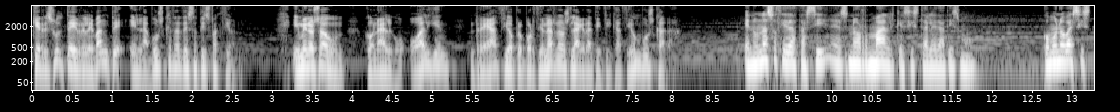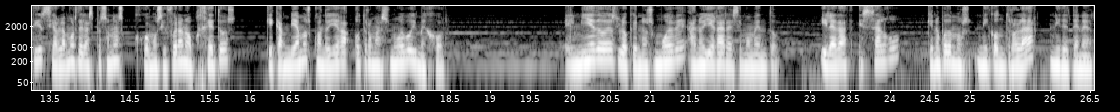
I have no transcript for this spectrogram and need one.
que resulta irrelevante en la búsqueda de satisfacción. Y menos aún con algo o alguien reacio a proporcionarnos la gratificación buscada. En una sociedad así es normal que exista el edadismo. ¿Cómo no va a existir si hablamos de las personas como si fueran objetos que cambiamos cuando llega otro más nuevo y mejor? El miedo es lo que nos mueve a no llegar a ese momento, y la edad es algo que no podemos ni controlar ni detener.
